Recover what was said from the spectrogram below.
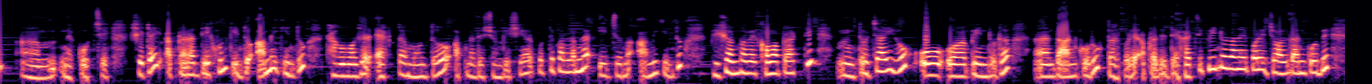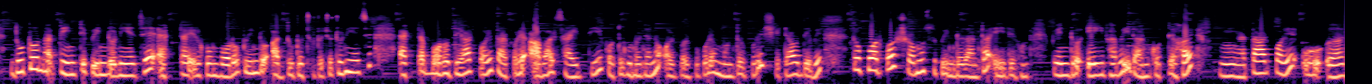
করছে। সেটাই আপনারা দেখুন কিন্তু আমি কিন্তু ঠাকুরমশার একটা মন্ত্র আপনাদের সঙ্গে শেয়ার করতে পারলাম না। এর জন্য আমি কিন্তু ভীষণভাবে ক্ষমা প্রার্থী। তো যাই হোক, ও পিণ্ডটা দান করুক। তারপরে আপনাদের দেখাচ্ছি, পিণ্ড দানের পরে জল দান করবে। দুটো না, তিনটে পিণ্ড নিয়েছে। একটা এরকম বড় পিণ্ড আর দুটো ছোট ছোট নিয়েছে। একটা বড় দেওয়ার পরে তারপরে আবার সাইড দিয়ে কতগুলো যেন অল্প অল্প করে মন্ত্র পড়ে সেটাও দেবে। তো পরপর সমস্ত পিণ্ডদানটা এই দেখুন, পিণ্ড এইভাবেই দান করতে হয়। তারপরে ও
